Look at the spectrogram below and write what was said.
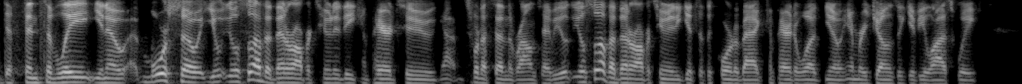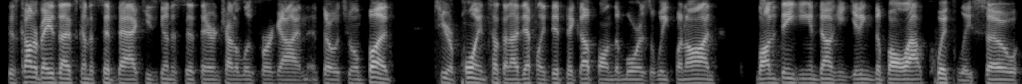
defensively. You know, more so, you, will still have a better opportunity compared to that's what I said in the roundtable. You'll, you'll still have a better opportunity to get to the quarterback compared to what you know Emory Jones would give you last week. Because Connor Bazelak's going to sit back, he's going to sit there and try to look for a guy and, and throw it to him. But to your point, something I definitely did pick up on the more as the week went on. A lot of dinking and dunking, getting the ball out quickly. So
